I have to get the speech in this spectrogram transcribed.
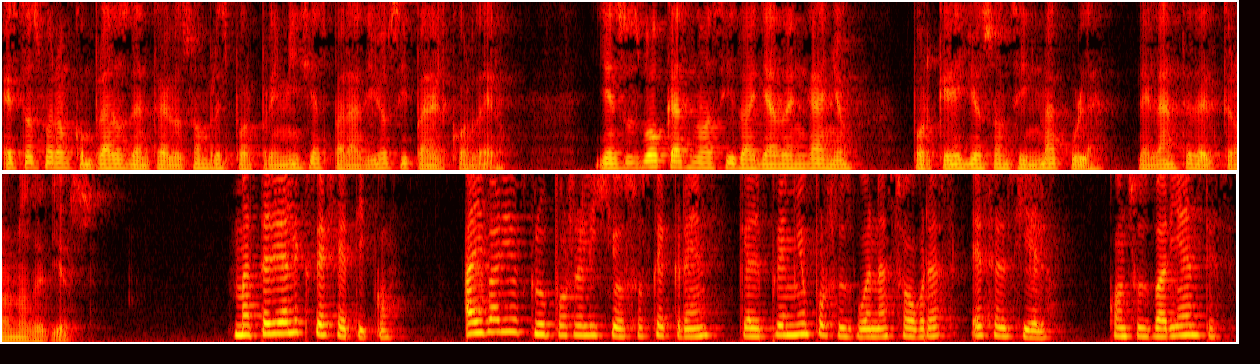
Estos fueron comprados de entre los hombres por primicias para Dios y para el Cordero. Y en sus bocas no ha sido hallado engaño, porque ellos son sin mácula, delante del trono de Dios. Material exegético. Hay varios grupos religiosos que creen que el premio por sus buenas obras es el cielo, con sus variantes,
